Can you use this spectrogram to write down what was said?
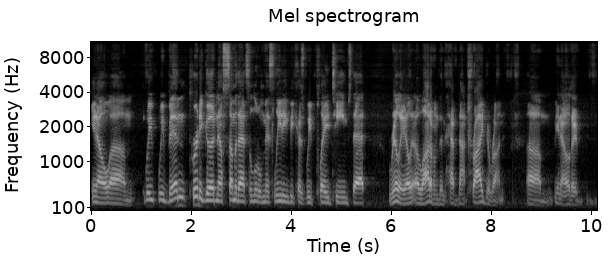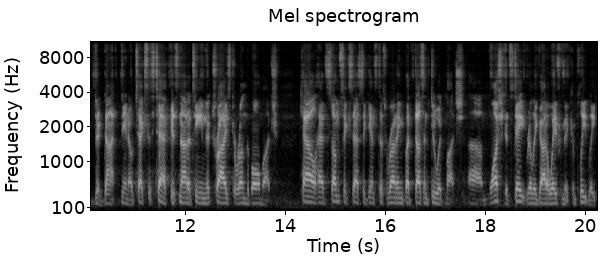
you know, um, we we've been pretty good. Now, some of that's a little misleading because we played teams that really a, a lot of them have not tried to run. Um, you know, they're they're not. You know, Texas Tech is not a team that tries to run the ball much. Cal had some success against us running, but doesn't do it much. Um, Washington State really got away from it completely.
